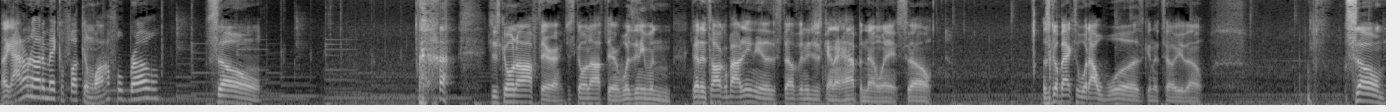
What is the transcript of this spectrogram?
Like I don't know how to make a fucking waffle, bro. So just going off there, just going off there. Wasn't even gonna talk about any of this stuff, and it just kind of happened that way. So let's go back to what I was gonna tell you though. So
